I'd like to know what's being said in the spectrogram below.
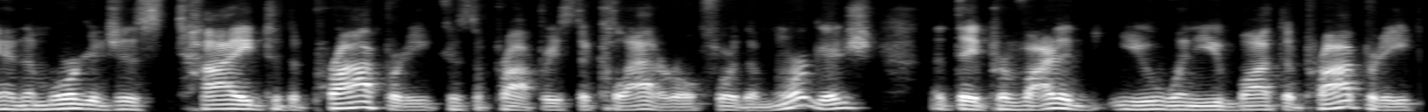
and the mortgage is tied to the property, because the property is the collateral for the mortgage that they provided you when you bought the property,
